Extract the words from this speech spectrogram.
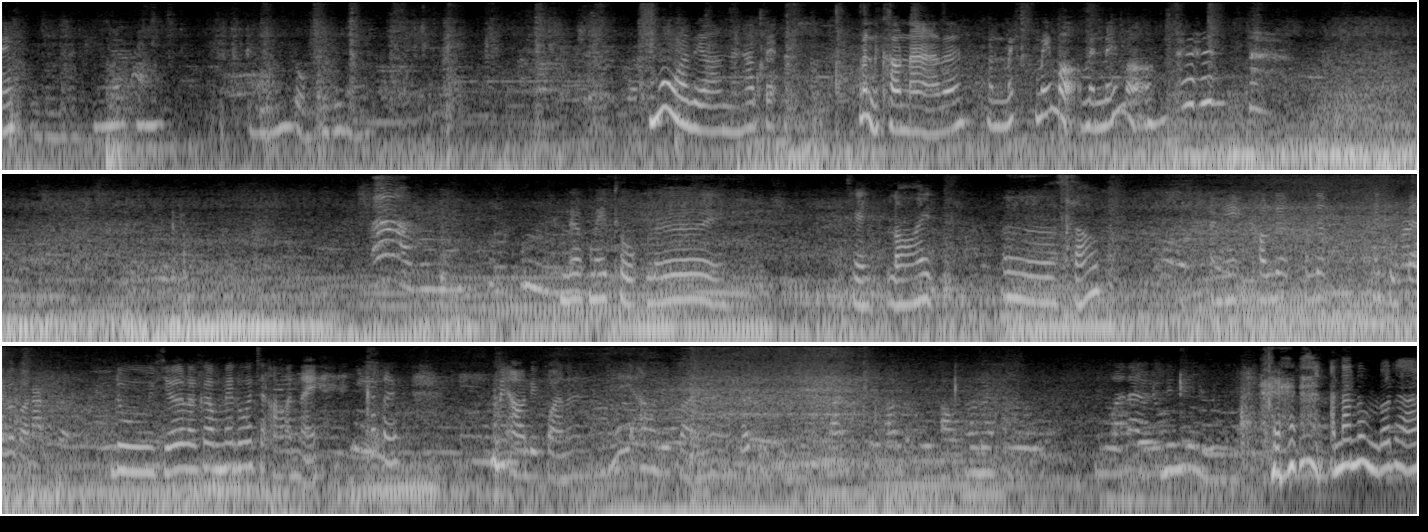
มั่วเดียวนะครับแต่มันเข้าหนาแล้วมันไม่ไม่เหมาะ มันไม่เหมาะ เลือก ไม่ถูกเลย โอเค ร้อย เออเซาอันนี้เขาเลือกเขาเลือกให้ถูกใจไปก่อน ดูเยอะแล้วก็ไม่รู้ว่าจะเอาอันไหน ก็เลย ไม่เอาดีกว่านะ ไม่เอาดีกว่านะเอาเท่าเลยนี่ว่าน่าจะนี่ไม่อยู่อันนั้นนุ่มรถนะ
